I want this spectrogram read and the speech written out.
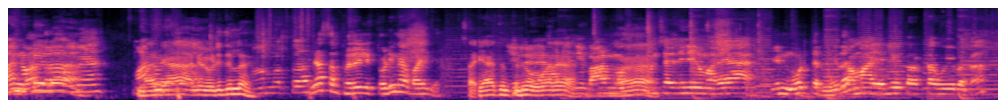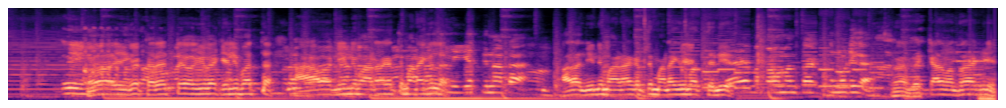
ಮನೆ ನೋಡಿಲ್ಲ ಅಲ್ಲಿ ನೋಡಿದಿಲ್ಲ ಮತ್ತ? ಇನ್ನ ಸ್ವಲ್ಪ ಬರೀಲಿ ತೊಡಿನ ಬಾಯಿದೆ ಸರಿ ಆಯ್ತು ತಡಿ ಮಾರ ನೀ ಬಾಳ ಮೋಸ ಮನುಷ್ಯ ಇದೀನಿ ನೀನು ಮರ್ಯ. ಏನ್ ನೋಡ್ತೀರ ನೀದ ತಮ್ಮ ಎಲ್ಲಿ ಕರೆಕ್ಟ್ ಆಗಿ ಹೋಗ್ಬೇಕಾ ಈಗ ಕರೆಕ್ಟ್ ಹೋಗಿಬೇಕು ಎಲ್ಲಿ ಬತ್ತ? ನೀನು ನಿನ್ನೆ ಮಾಡಾಗತ್ತಿ ಮಾಡಂಗಿಲ್ಲ ಅಲ್ಲ ನೀನು ಮಾಡಾಗತ್ತಿ ಮಾಡಂಗಿಲ್ಲ ಮತ್ತೆ ಎಲ್ಲಿ? ನೋಡೀಗ ಬೇಕಾದ ಮಂತ್ರ ಆಗ್ಲಿ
